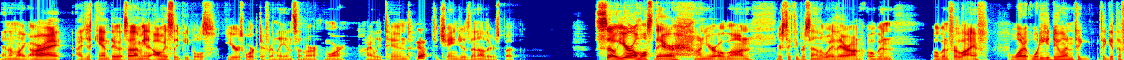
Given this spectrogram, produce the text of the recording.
And I'm like, "All right, I just can't do it." So I mean, obviously, people's ears work differently, and some are more highly tuned Yeah. to changes than others. But so you're almost there on your Oban. You're 60% of the way there on Oban, Oban for life. What what are you doing to to get the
